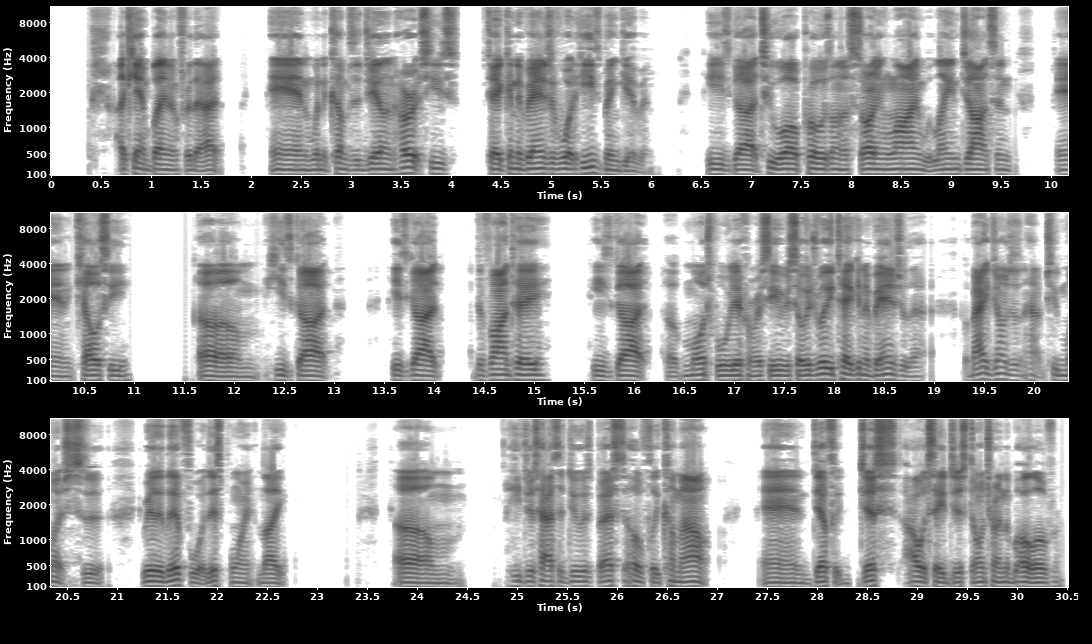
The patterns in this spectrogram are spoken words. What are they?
I can't blame him for that. And when it comes to Jalen Hurts, he's taking advantage of what he's been given. He's got two All Pros on the starting line with Lane Johnson and Kelce. Um, he's got he's got DeVonta. He's got uh, multiple different receivers, so he's really taking advantage of that. But Mac Jones doesn't have too much to really live for at this point. Like, um, he just has to do his best to hopefully come out and definitely just I would say just don't turn the ball over,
